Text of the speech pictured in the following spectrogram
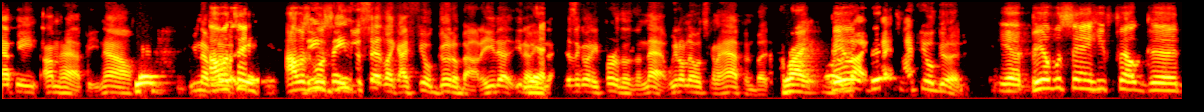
happy, I'm happy. Now, you never. I would say I was going to say Dean just said like I feel good about it. He does, you know, yeah. he doesn't go any further than that. We don't know what's going to happen, but right, Bill I, I, feel good. Yeah, Bill was saying he felt good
